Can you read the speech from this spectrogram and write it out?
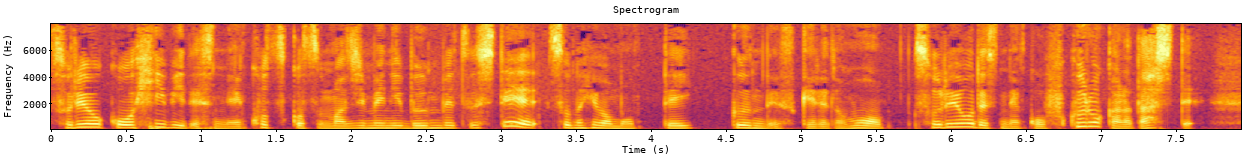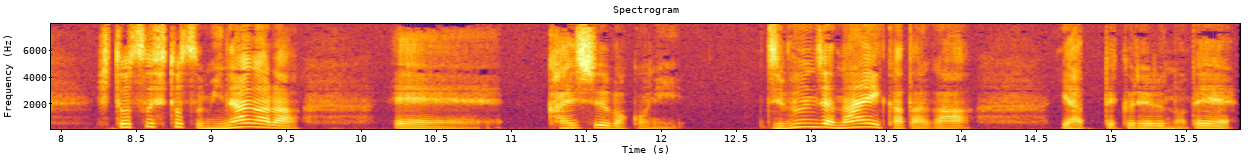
それをこう日々ですねコツコツ真面目に分別してその日は持っていくんですけれどもそれをですねこう袋から出して一つ一つ見ながら、えー、回収箱に自分じゃない方がやってくれるので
